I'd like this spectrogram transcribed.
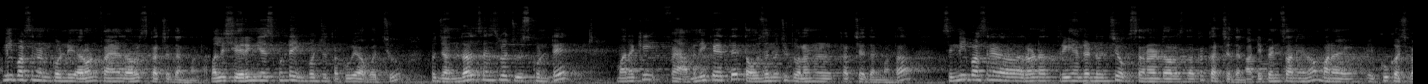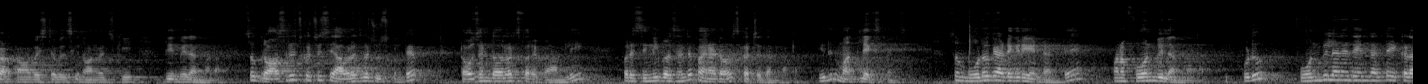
సింగిల్ పర్సన్ అనుకోండి అరౌండ్ ఫైవ్ హండ్రెడ్ డాలర్స్ ఖర్చు అనమాట మళ్ళీ షేరింగ్ చేసుకుంటే ఇంకొంచెం తక్కువే అవ్వచ్చు. సో జనరల్ సెన్స్లో చూసుకుంటే మనకి ఫ్యామిలీకి అయితే థౌసండ్ నుంచి ట్వెల్వ్ హండ్రెడ్ ఖర్చు అవుతుంది అనమాట single person around three hundred నుంచి ఒక సెవెన్ హండ్రెడ్ డాలర్స్ దాకా ఖర్చు అవుతుంది. డిపెండ్స్ ఆన్ యూనో మనం ఎక్కువ ఖర్చు పెడతాం వెజిటబుల్స్కి నాన్ వెజ్కి దీని మీద అనమాట సో గ్రాసరీస్కి వచ్చేసి యావరేజ్గా చూసుకుంటే thousand dollars for a family for a single person అయితే ఫైవ్ హండ్రెడ్ డాలర్స్ ఖర్చు అవుతుంది అనమాట ఇది మంత్లీ ఎక్స్పెన్స్ సో మూడో కేటగిరీ ఏంటంటే మన ఫోన్ బిల్ అనమాట ఇప్పుడు ఫోన్ బిల్ అనేది ఏంటంటే ఇక్కడ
